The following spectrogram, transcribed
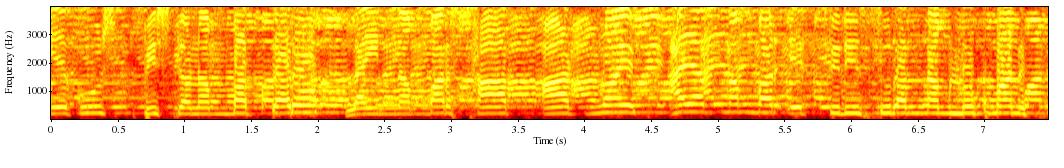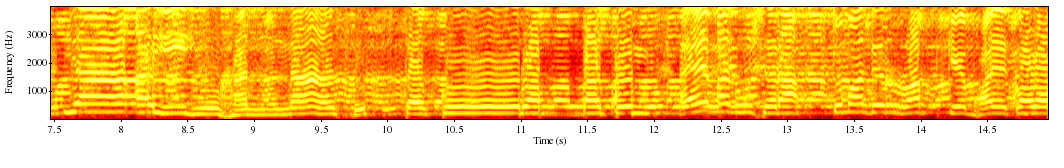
একুশ, পৃষ্ঠা নাম্বার তেরো, লাইন নাম্বার সাত, আট, নয়, আয়াত নাম্বার একত্রিশ, সুরার নাম লুকমান। ইয়া নাসুত্তাকু মানুষেরা, তোমাদের রবকে ভয় করো।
